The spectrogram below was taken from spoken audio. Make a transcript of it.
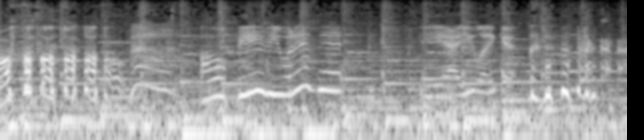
Oh, oh, baby, what is it? Yeah, you like it.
